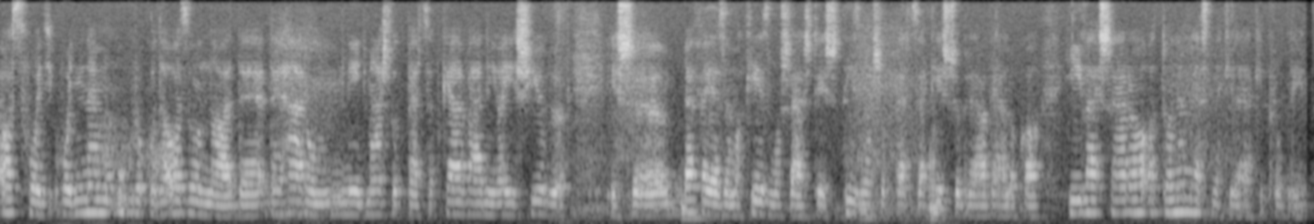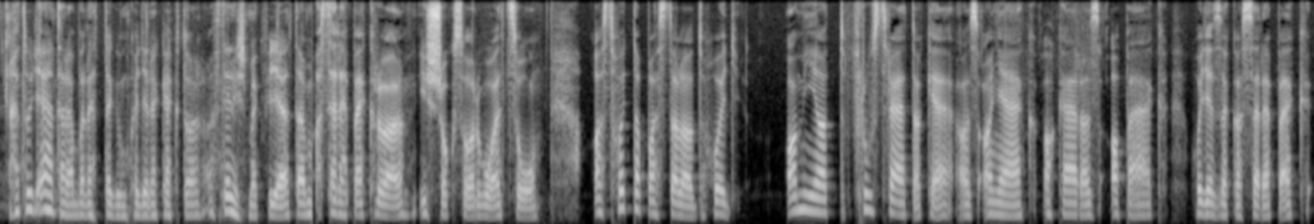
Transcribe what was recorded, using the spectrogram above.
az, hogy, hogy nem ugrok oda azonnal, de, de három-négy másodpercet kell várnia, és jövök, és befejezem a kézmosást, és tíz másodperccel később reagálok a hívására, attól nem lesz neki lelki probléma. Hát úgy általában rettegünk a gyerekektől, azt én is megfigyeltem. A szerepekről is sokszor volt szó. Azt hogy tapasztalod, hogy amiatt frusztráltak-e az anyák, akár az apák, hogy ezek a szerepek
